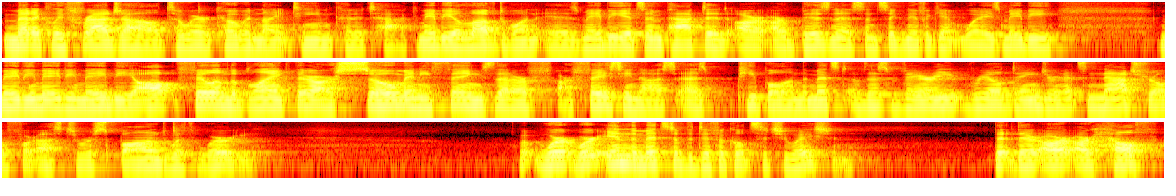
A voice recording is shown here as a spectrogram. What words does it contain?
medically fragile to where COVID 19 could attack. Maybe a loved one is. Maybe it's impacted our, our business in significant ways. Maybe, maybe, maybe, maybe. All fill in the blank. There are so many things that are, are facing us as people in the midst of this very real danger, and it's natural for us to respond with worry. But we're, we're in the midst of the difficult situation. That there are our health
